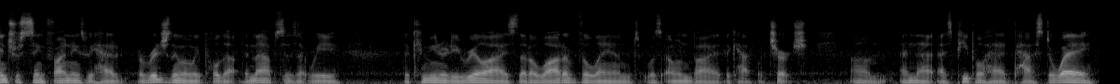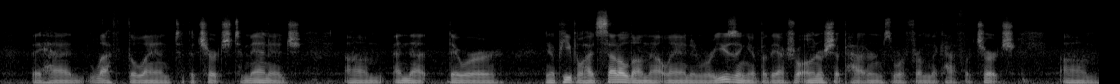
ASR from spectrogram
interesting findings we had originally when we pulled out the maps is that we the community realized that a lot of the land was owned by the Catholic Church, um, and that as people had passed away, they had left the land to the church to manage, um, and that there were, you know, people had settled on that land and were using it, but the actual ownership patterns were from the Catholic Church, um,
